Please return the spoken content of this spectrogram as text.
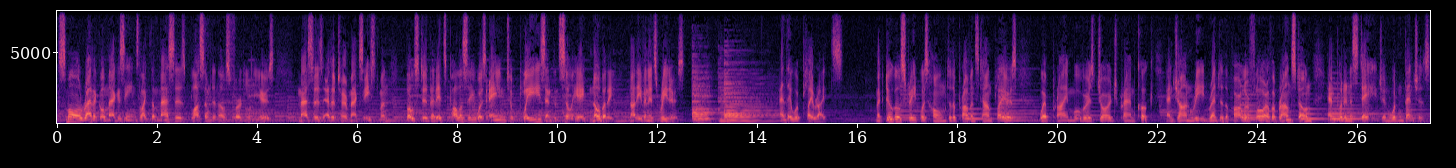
Small radical magazines like The Masses blossomed in those fertile years. Masses editor Max Eastman boasted that its policy was aimed to please and conciliate nobody, not even its readers and they were playwrights. MacDougal Street was home to the Provincetown Players, where prime movers George Cram Cook and John Reed rented the parlor floor of a brownstone and put in a stage and wooden benches.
